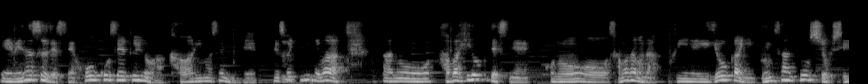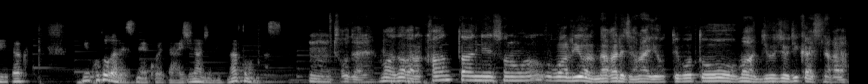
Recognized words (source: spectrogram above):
えー、目指すですね、方向性というのは変わりませんので、でそういった意味では、あの、幅広くですね、この様々なクリーンエネルギー業界に分散投資をしていただくということがですね、これ大事なんじゃないかなと思います。うん、そうだよね。まあだから簡単にその終わるような流れじゃないよっていうことを、まあ重々理解しながら、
